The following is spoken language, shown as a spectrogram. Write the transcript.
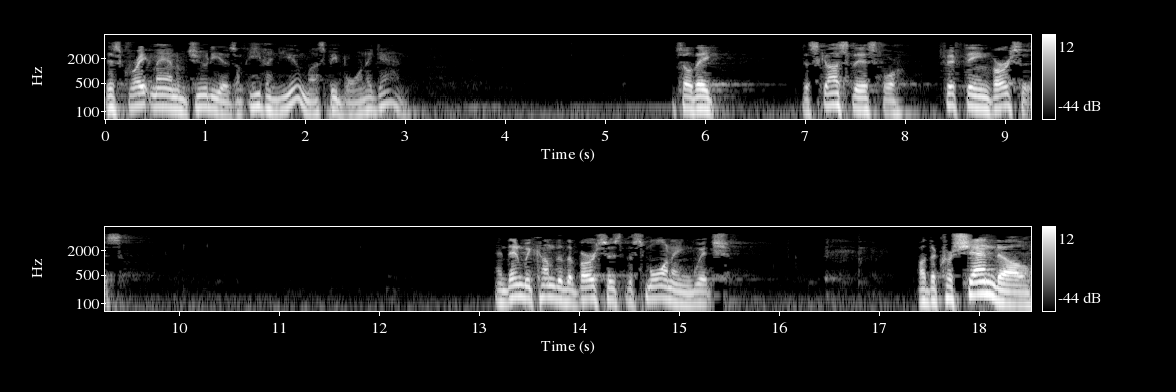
this great man of Judaism, even you must be born again. So they discuss this for 15 verses. And then we come to the verses this morning which are the crescendo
